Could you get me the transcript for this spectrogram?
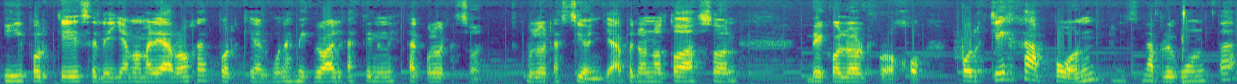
¿Y por qué se le llama marea roja? Es porque algunas microalgas tienen esta coloración, ya, pero no todas son de color rojo. ¿Por qué Japón? Es la pregunta.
